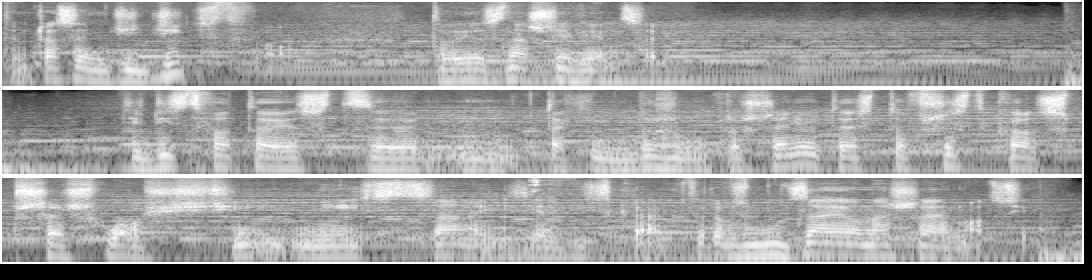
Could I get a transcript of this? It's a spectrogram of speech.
Tymczasem dziedzictwo to jest znacznie więcej. Dziedzictwo to jest y, w takim dużym uproszczeniu, to jest to wszystko z przeszłości, miejsca i zjawiska, które wzbudzają nasze emocje.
